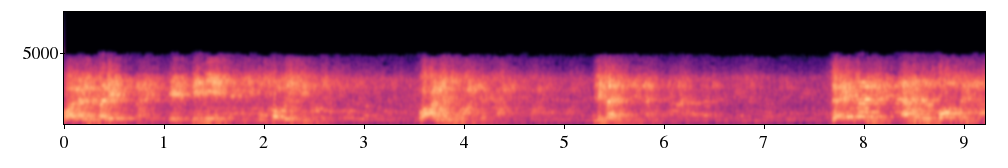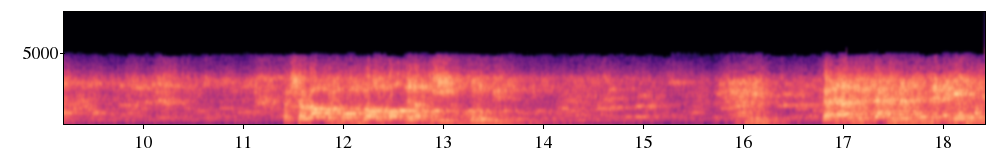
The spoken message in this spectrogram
قال للملك ائتني بصبي وعلمه السحر لماذا؟ دائما أهل الباطل. فشربوا الكفر والباطل في قلوبهم. كان أهل السحر من الممكن أن يموت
